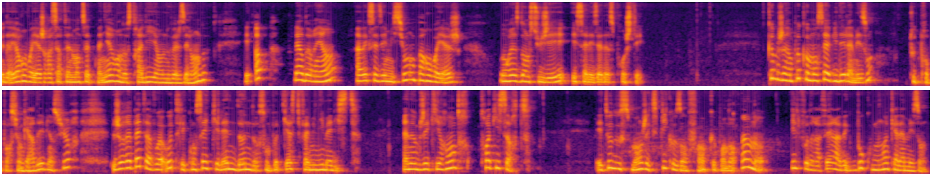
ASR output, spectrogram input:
Mais d'ailleurs, on voyagera certainement de cette manière en Australie et en Nouvelle-Zélande. Et hop, l'air de rien, avec ces émissions, on part en voyage. On reste dans le sujet et ça les aide à se projeter. Comme j'ai un peu commencé à vider la maison, toute proportion gardée bien sûr, je répète à voix haute les conseils qu'Hélène donne dans son podcast Familimaliste. Un objet qui rentre, trois qui sortent. Et tout doucement, j'explique aux enfants que pendant un an, il faudra faire avec beaucoup moins qu'à la maison,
